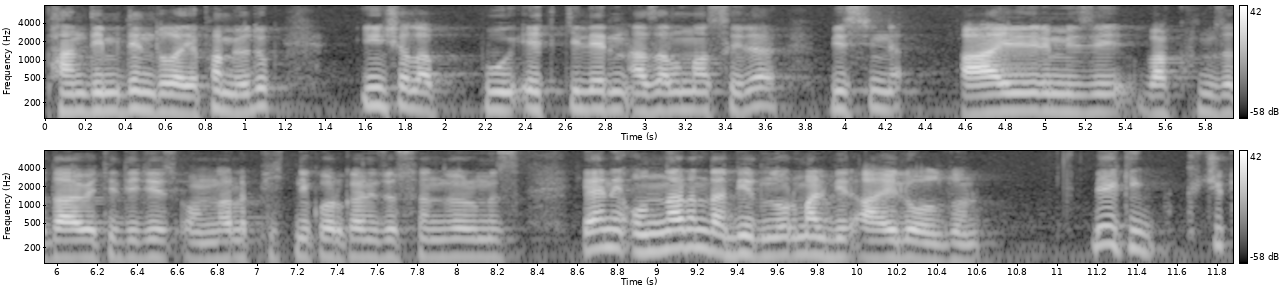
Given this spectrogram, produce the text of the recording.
pandemiden dolayı yapamıyorduk. İnşallah bu etkilerin azalmasıyla biz şimdi ailelerimizi vakfımıza davet edeceğiz. Onlarla piknik organizasyonlarımız. Yani onların da bir normal bir aile olduğunu. Belki küçük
